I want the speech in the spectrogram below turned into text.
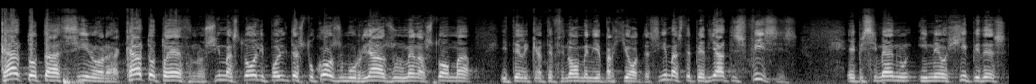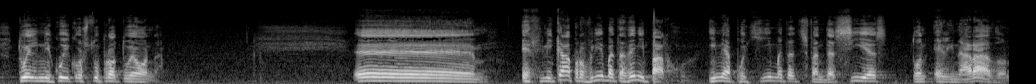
Κάτω τα σύνορα, κάτω το έθνος, είμαστε όλοι πολίτες του κόσμου, ουρλιάζουν με ένα στόμα οι τελικατευθυνόμενοι επαρχιώτες. Είμαστε παιδιά της φύσης, επισημαίνουν οι νεοχύπηδες του ελληνικού 21ου αιώνα. Ε, εθνικά προβλήματα δεν υπάρχουν. Είναι αποκύματα της φαντασίας των Ελληναράδων.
